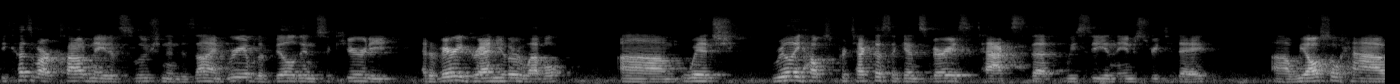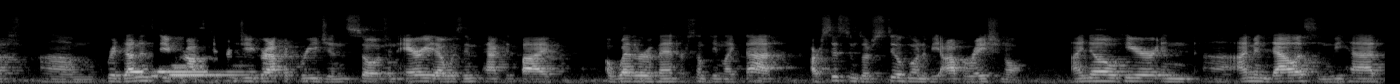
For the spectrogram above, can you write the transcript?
because of our cloud native solution and design, we're able to build in security at a very granular level, um, which really helps protect us against various attacks that we see in the industry today. Uh, we also have um, redundancy across different geographic regions. So if an area was impacted by a weather event or something like that, our systems are still going to be operational. I know here in, uh, I'm in Dallas and we had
